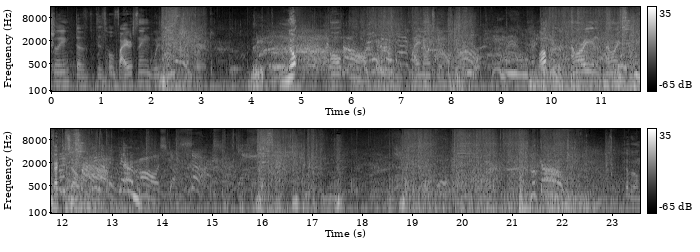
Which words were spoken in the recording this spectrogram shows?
actually, the this whole virus thing wouldn't actually work. Nope. Oh, I didn't know what to do. Well, I'm already in, I'm already infected, so. Look out! Kaboom.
